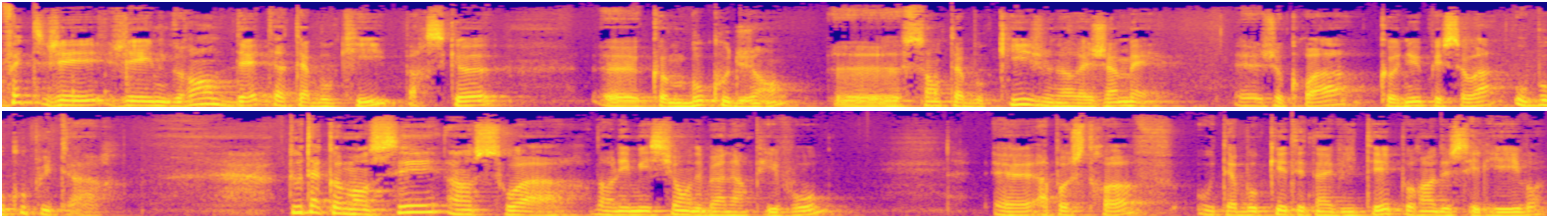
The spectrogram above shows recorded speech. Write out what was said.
fait, j'ai une grande dette à Tabouki parce que, euh, comme beaucoup de gens, euh, sans Tabouki, je n'aurais jamais, euh, je crois, connu Pessoa ou beaucoup plus tard. Tout a commencé un soir dans l'émission de Bernard Pivot, apostrophe, où Tabouki était invité pour un de ses livres.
